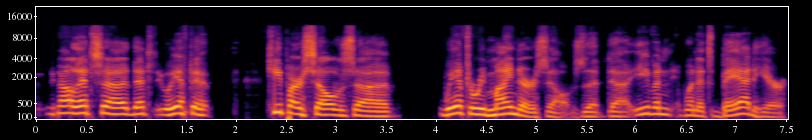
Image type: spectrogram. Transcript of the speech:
you know, that's, uh, that's, we have to keep ourselves, uh, we have to remind ourselves that uh, even when it's bad here,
